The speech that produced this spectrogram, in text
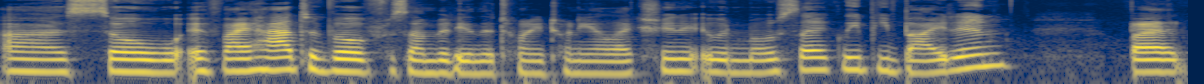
Uh, so if I had to vote for somebody in the 2020 election, it would most likely be Biden. But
